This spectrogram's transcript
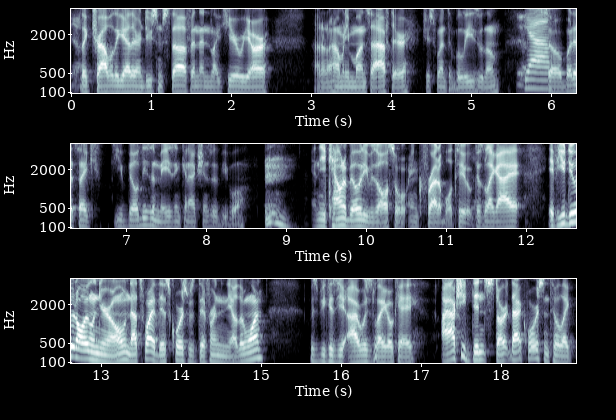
Yeah. like travel together and do some stuff. And then like here we are, I don't know how many months after, just went to Belize with them. Yeah. So, but it's like you build these amazing connections with people. and the accountability was also incredible too. Cause like I, if you do it all on your own, that's why this course was different than the other one, was because I was like, okay, I actually didn't start that course until like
